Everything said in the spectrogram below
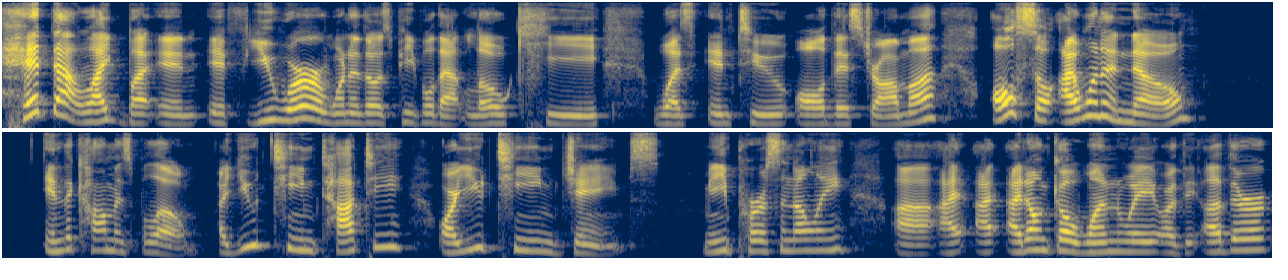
Hit that like button if you were one of those people that low key was into all this drama. Also, I want to know in the comments below are you Team Tati or are you Team James? Me personally, uh, I, I, I don't go one way or the other.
